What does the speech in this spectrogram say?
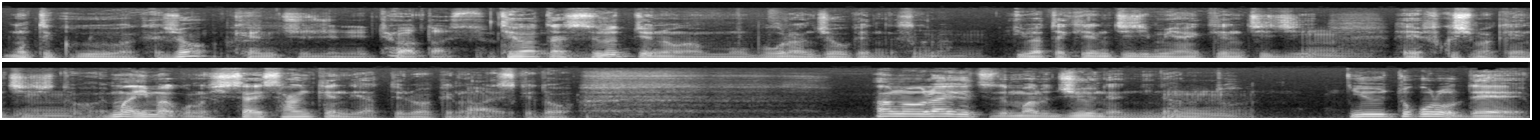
う持っていくわけでしょ？県知事に手渡しする。手渡しするっていうのがもう僕らの条件ですから、岩手県知事宮城県知事、えー福島県知事と、まあ今この被災3県でやってるわけなんですけど、あの来月で丸10年になるというところで、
